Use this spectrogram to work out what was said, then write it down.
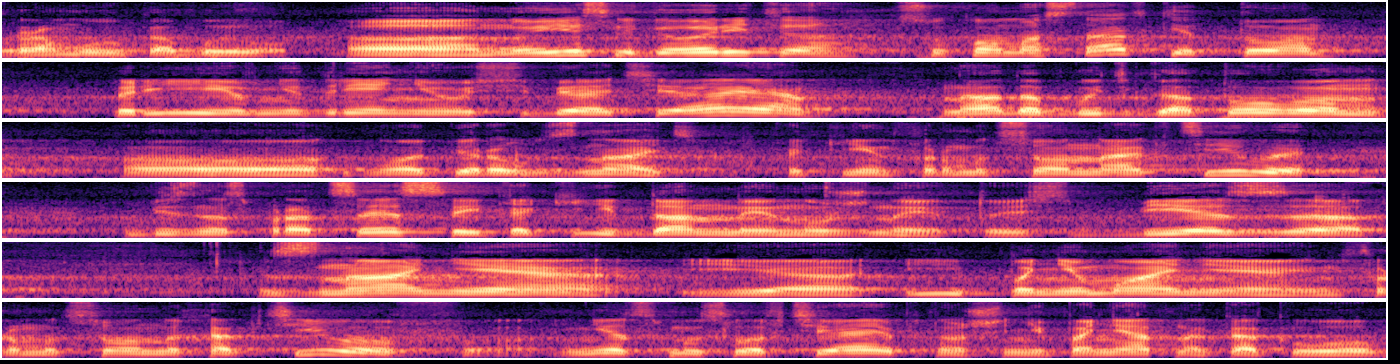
хромую кобылу. А, но если говорить о сухом остатке, то при внедрении у себя TI надо быть готовым, э, ну, во-первых, знать, какие информационные активы, бизнес-процессы и какие данные нужны. То есть без э, знания и, э, и понимания информационных активов нет смысла в TI, потому что непонятно, как его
